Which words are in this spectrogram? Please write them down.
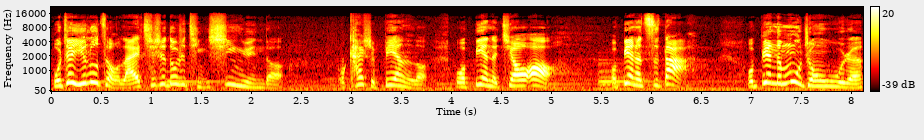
我这一路走来，其实都是挺幸运的。我开始变了，我变得骄傲，我变得自大，我变得目中无人，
